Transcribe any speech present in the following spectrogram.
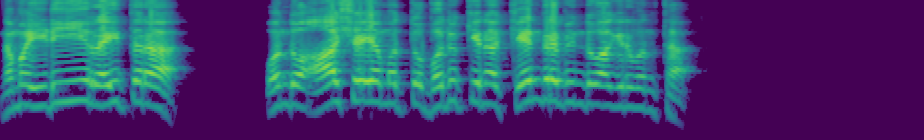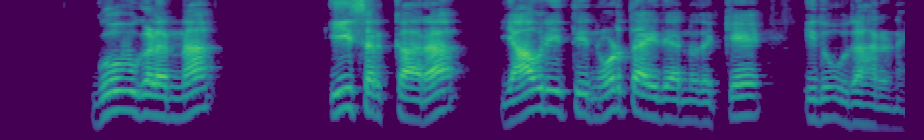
ನಮ್ಮ ಇಡೀ ರೈತರ ಒಂದು ಆಶಯ ಮತ್ತು ಬದುಕಿನ ಕೇಂದ್ರ ಬಿಂದುವಾಗಿರುವಂಥ ಗೋವುಗಳನ್ನು ಈ ಸರ್ಕಾರ ಯಾವ ರೀತಿ ನೋಡ್ತಾ ಇದೆ ಅನ್ನೋದಕ್ಕೆ ಇದು ಉದಾಹರಣೆ.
